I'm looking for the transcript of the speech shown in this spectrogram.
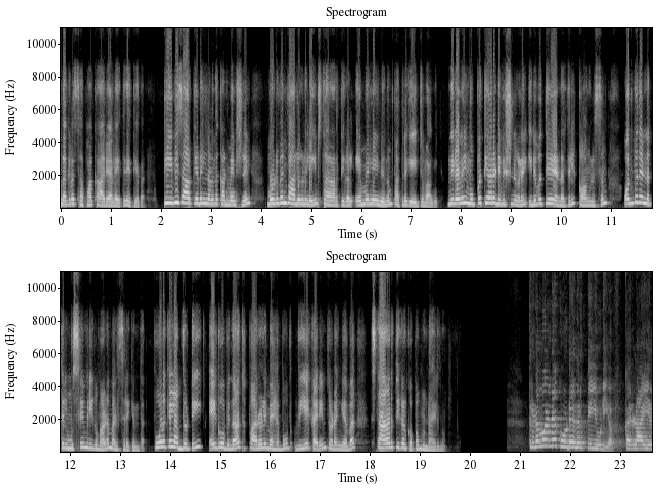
നഗരസഭാ കാര്യാലയത്തിൽ എത്തിയത് പി വി സാർക്കേഡിൽ നടന്ന കൺവെൻഷനിൽ മുഴുവൻ വാർഡുകളിലെയും സ്ഥാനാർത്ഥികൾ എം എൽ എയിൽ നിന്നും പത്രിക ഏറ്റുവാങ്ങി. നിലവിൽ മുപ്പത്തിയാറ് ഡിവിഷനുകളിൽ ഇരുപത്തിയേഴ് എണ്ണത്തിൽ കോൺഗ്രസും ഒൻപത് എണ്ണത്തിൽ മുസ്ലിം ലീഗുമാണ് മത്സരിക്കുന്നത്. Poolakkal Abdutty A Gopinath Paloli Mehaboob V A Kareem തുടങ്ങിയവർ സ്ഥാനാർത്ഥികൾക്കൊപ്പം ഉണ്ടായിരുന്നു. തൃണമൂലിനെ കൂടെ നിർത്തി യു ഡി എഫ്. കരുളായിയിൽ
